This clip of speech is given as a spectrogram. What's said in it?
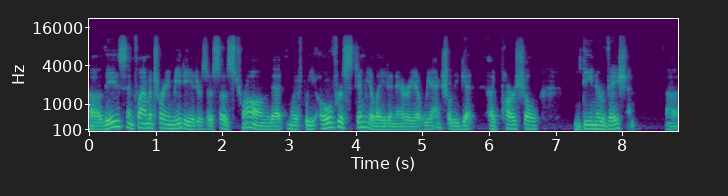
Uh, these inflammatory mediators are so strong that if we overstimulate an area, we actually get a partial denervation, uh,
